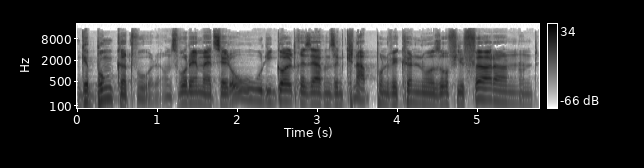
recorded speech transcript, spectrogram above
gebunkert wurde. Uns wurde immer erzählt, oh, die Goldreserven sind knapp und wir können nur so viel fördern. Und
